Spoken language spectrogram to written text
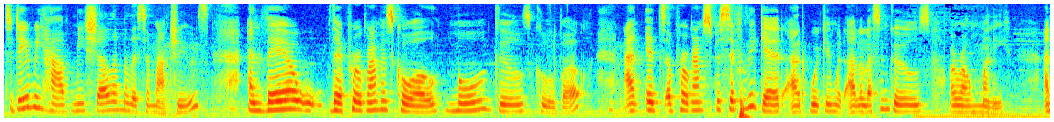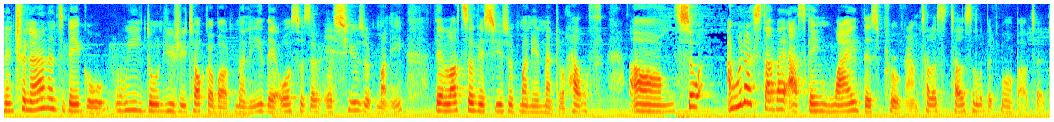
Today we have Michelle and Melissa Matthews, and their, their program is called Moguls Global, and it's a program specifically geared at working with adolescent girls around money. And in Trinidad and Tobago, we don't usually talk about money. There are all sorts of issues with money. There are lots of issues with money and mental health. Um, so I want to start by asking why this program. Tell us, tell us a little bit more about it.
